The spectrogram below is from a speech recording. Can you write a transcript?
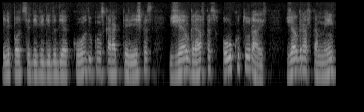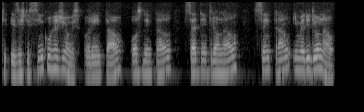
ele pode ser dividido de acordo com as características geográficas ou culturais. Geograficamente, existem cinco regiões: oriental, ocidental, setentrional, central e meridional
